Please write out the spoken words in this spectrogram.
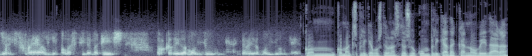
i a Israel i a Palestina mateix, però que ve de molt lluny, que ve de molt lluny. Eh? Com, com explica vostè, una situació complicada que no ve d'ara,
